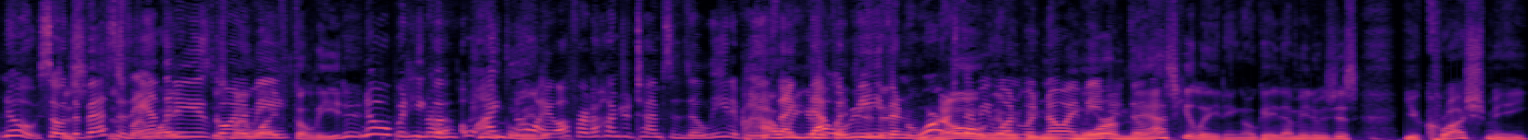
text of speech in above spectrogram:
No, so Does- the best is Anthony wife- is does going my to me. wife delete it? No, but he No, goes. Oh, I know. I offered a hundred times to delete it, but he's like, that would be it? even worse. No, Everyone would be know I more made you do emasculating. Okay, I mean, it was just you crushed me.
